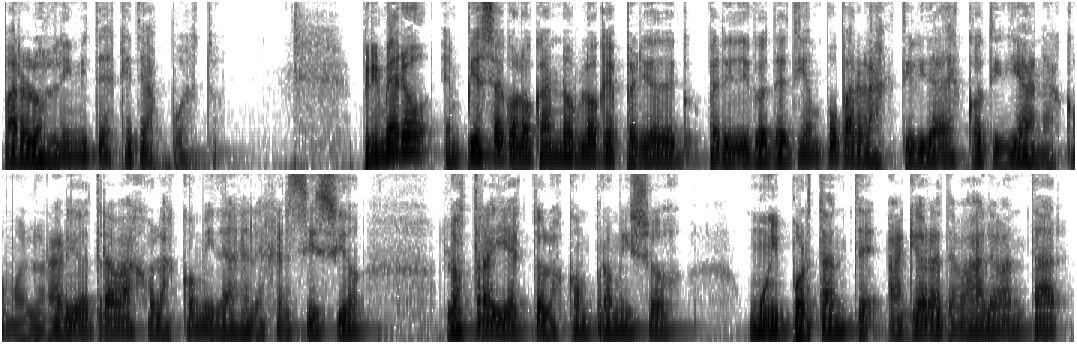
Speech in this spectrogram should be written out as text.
para los límites que te has puesto. Primero, empieza colocando bloques periódicos de tiempo para las actividades cotidianas, como el horario de trabajo, las comidas, el ejercicio, los trayectos, los compromisos. Muy importante, a qué hora te vas a levantar,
